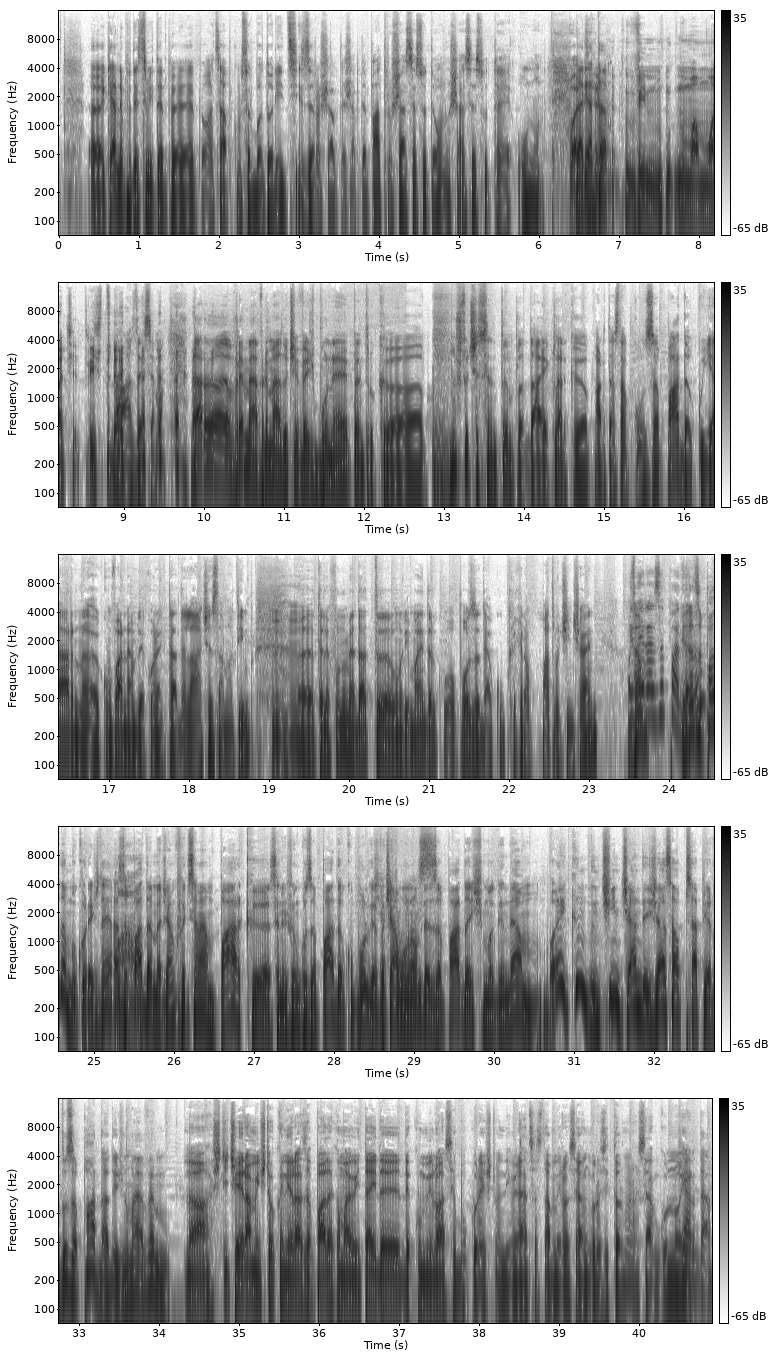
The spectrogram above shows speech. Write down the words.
chiar ne puteți trimite pe, pe WhatsApp cum sărbătoriți 0774 601 601. Poate Dar iată, vin numai moace triste. da, îți dai seama. Dar uh, vremea, vremea aduce vești bune pentru că nu știu ce se întâmplă, dar e clar că partea asta cu zăpadă, cu iarnă, cumva ne-am deconectat de la acest anotimp. Mhm. Uh, Telefonul mi-a dat uh, un reminder cu o poză de acum, cred că erau 4-5 ani. Când era zăpadă, Era nu? zăpadă în București, da, era Wow. zăpadă. Mergeam cu fetița mea în parc uh, să ne jucăm cu zăpadă, cu bulgări. Ce Făceam un om frumos. de zăpadă și mă gândeam, băi, când? În 5 ani deja s-a, s-a pierdut zăpada, deci nu mai avem. Da, știi ce era mișto când era zăpadă? Că mai uitai de, de cum miroase București. În dimineața asta mirosea îngrozitor, mirosea gunoi. Chiar da.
